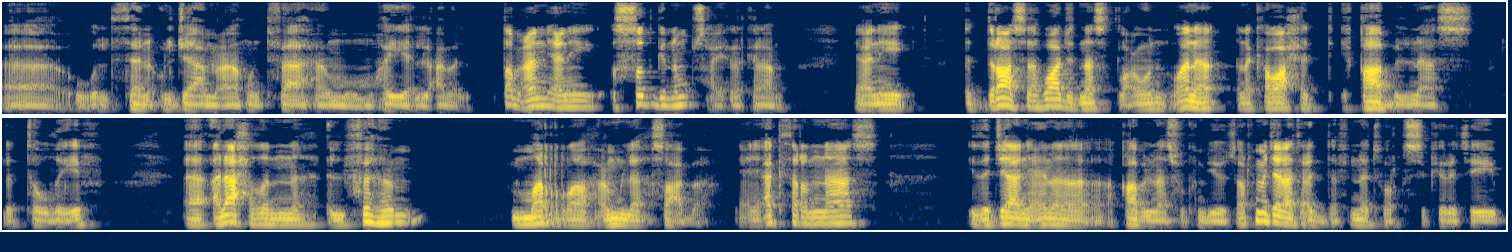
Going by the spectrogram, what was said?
أه والثانوي والجامعة وانت فاهم ومهيئ للعمل. طبعا يعني الصدق إنه مو بصحيح الكلام. يعني الدراسة واجد ناس يطلعون وأنا أنا كواحد يقابل ناس للتوظيف. آه، ألاحظ إن الفهم مرة عملة صعبة. يعني أكثر الناس إذا جاني أنا أقابل ناس في الكمبيوتر في مجالات عدة في ال network security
